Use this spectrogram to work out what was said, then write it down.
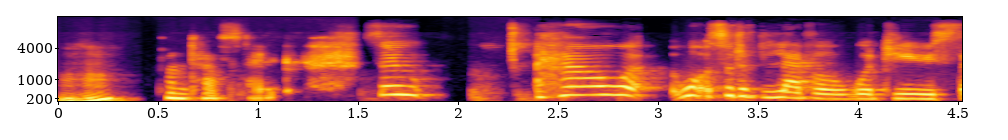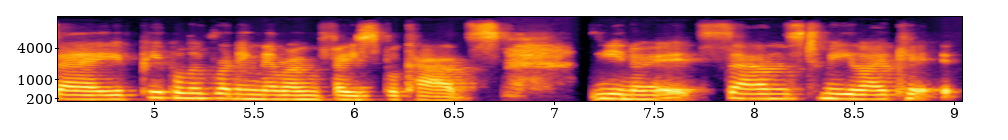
Mm-hmm. Fantastic. So, how what sort of level would you say if people are running their own Facebook ads? You know, it sounds to me like it.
